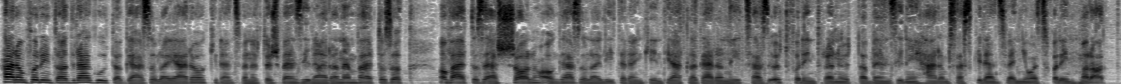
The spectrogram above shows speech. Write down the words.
3 forinttal drágult a gázolajára, a 95-ös benzinára nem változott. A változással a gázolaj literenkénti átlagára 405 forintra nőtt, a benziné 398 forint maradt.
